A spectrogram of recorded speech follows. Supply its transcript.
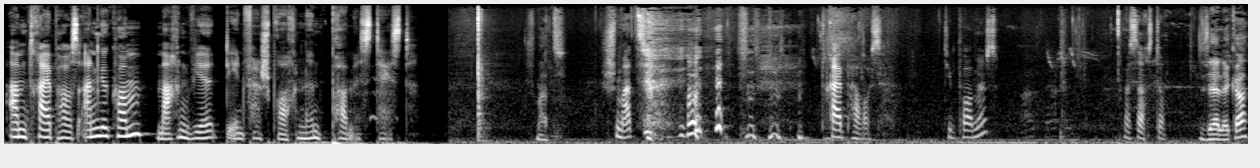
Am Treibhaus angekommen, machen wir den versprochenen Pommes-Test. Schmatz. Schmatz. Treibhaus. Die Pommes? Was sagst du? Sehr lecker.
